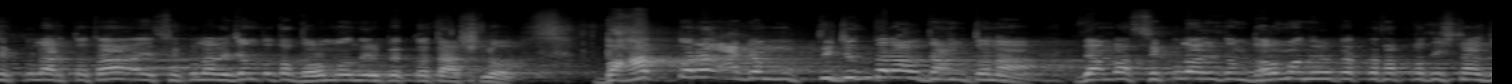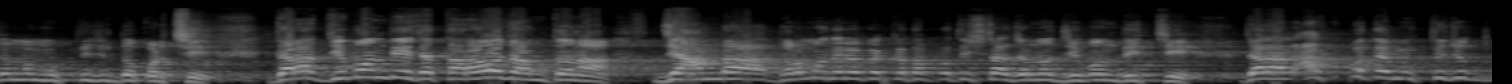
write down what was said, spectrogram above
সেকুলার তথা সেকুলারিজম তথা ধর্মনিরপেক্ষতা আসলো। বাহাত্তরের আগে মুক্তিযোদ্ধারাও জানতো না যে আমরা সেকুলারিজম, ধর্মনিরপেক্ষতা প্রতিষ্ঠার জন্য মুক্তিযুদ্ধ করছি। যারা জীবন দিয়েছে তারাও জানতো না যে আমরা ধর্মনিরপেক্ষতা প্রতিষ্ঠার জন্য জীবন দিচ্ছি। যারা রাজপথে মুক্তিযুদ্ধ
